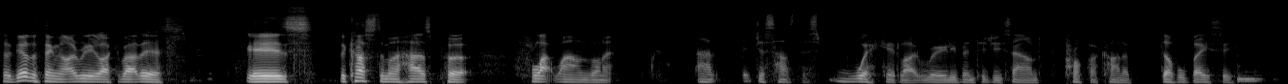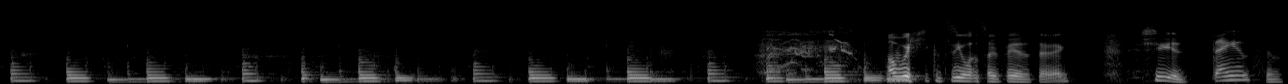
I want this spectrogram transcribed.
So the other thing that I really like about this is the customer has put flat wounds on it and it just has this wicked like really vintagey sound proper kind of double bassy I wish you could see what Sophia's doing. She is dancing.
